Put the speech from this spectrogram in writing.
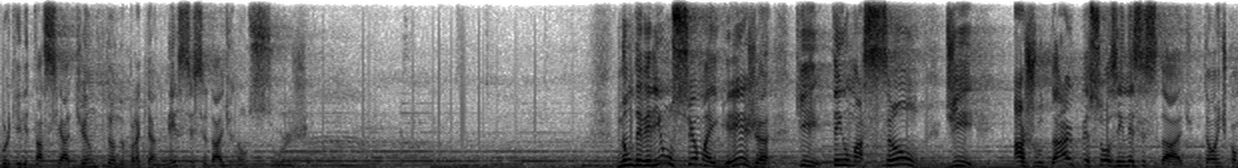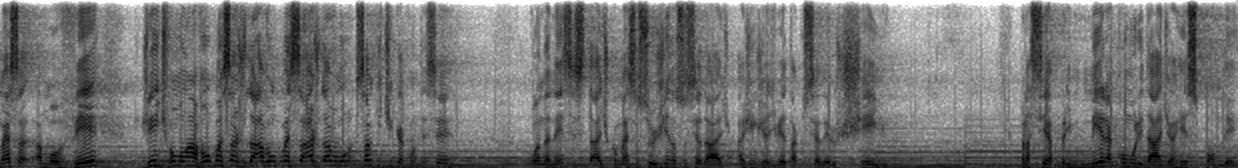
porque ele está se adiantando para que a necessidade não surja. Não deveríamos ser uma igreja que tem uma ação de ajudar pessoas em necessidade. Então a gente começa a mover, gente, vamos lá, vamos começar a ajudar, vamos começar a ajudar. Vamos... Sabe o que tinha que acontecer? Quando a necessidade começa a surgir na sociedade, a gente já devia estar com o celeiro cheio para ser a primeira comunidade a responder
